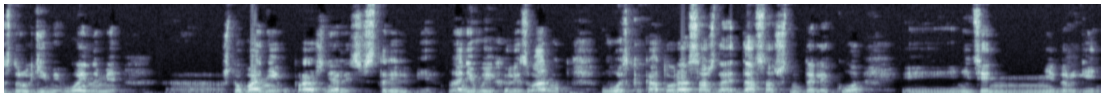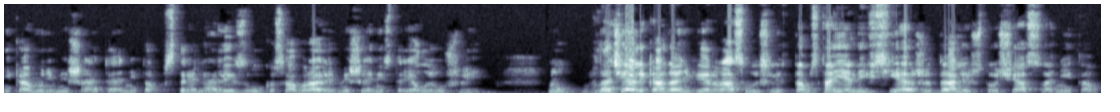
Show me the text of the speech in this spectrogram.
с другими воинами Э, чтобы они упражнялись в стрельбе. Ну, они выехали из ворот, войско, которое осаждает достаточно далеко, и ни те, ни другие никому не мешают, и они там постреляли из лука, собрали мишени, стрелы и ушли. Ну, вначале, когда они первый раз вышли, там стояли и все ожидали, что сейчас они там,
